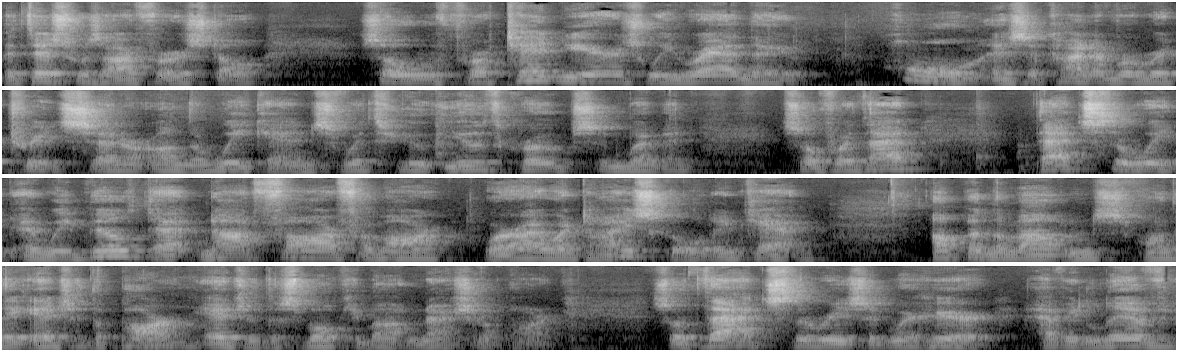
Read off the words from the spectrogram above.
But this was our first home. So for 10 years, we ran the home as a kind of a retreat center on the weekends with youth groups and women. So for that, that's the week. And we built that not far from our where I went to high school in Canton, up in the mountains on the edge of the park, edge of the Smoky Mountain National Park. So that's the reason we're here, having lived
